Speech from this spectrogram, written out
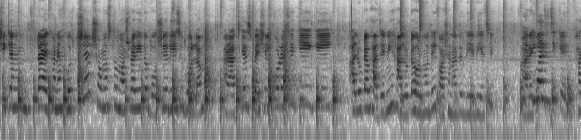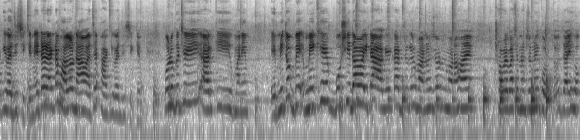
চিকেনটা এখানে হচ্ছে সমস্ত মশলা দিয়ে তো বসিয়ে দিয়েছি বললাম। আর আজকে স্পেশাল করেছি কি কি আলুটা ভাজেনি আলুটা ওর মধ্যেই কষানোতে দিয়ে দিয়েছি। আর চিকেন? ফাঁকিবাজি চিকেন এটার একটা ভালো নাম আছে ফাঁকিবাজি চিকেন। কোনো কিছুই আর কি মানে এমনি তো মেখে বসিয়ে দেওয়া এটা আগেকার যুগের মানুষজন মনে হয় সবাই বাঁচানোর জন্যই করতো। যাই হোক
